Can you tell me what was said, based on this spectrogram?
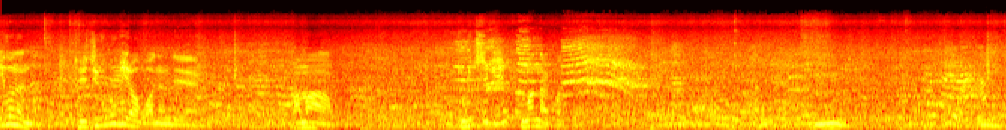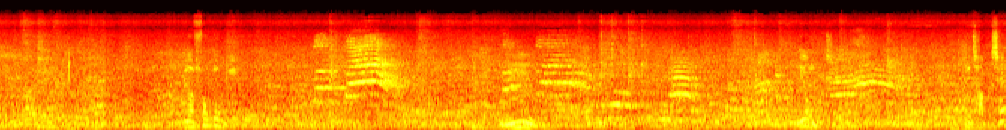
이거는 돼지고기라고 하는데 아마 두루치기? 그맛날것 같아요. 음. 음. 이건 소고기. 음. 이건 뭐지? 그럼 잡채?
